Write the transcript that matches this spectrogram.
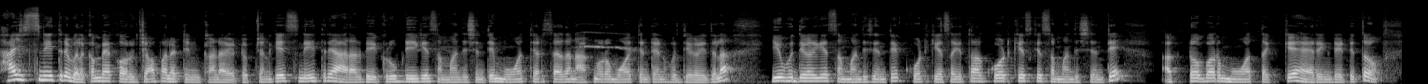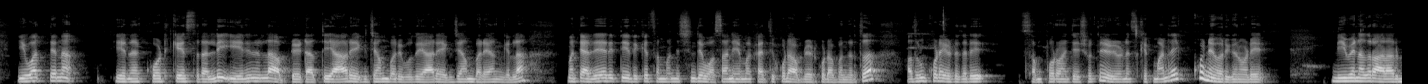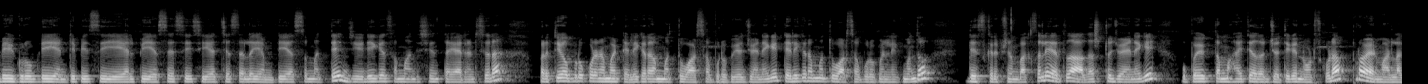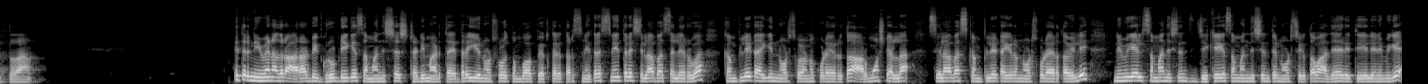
Hi ಸ್ನೇಹಿತರೆ welcome back our job alert in Kannada YouTube ಚಾನಲ್ಗೆ ಸ್ನೇಹಿತರೆ ಆರ್ ಆರ್ ಬಿ ಗ್ರೂಪ್ ಡಿಗೆ ಸಂಬಂಧಿಸಿದಂತೆ ಮೂವತ್ತೆರಡು ಸಾವಿರದ ನಾಲ್ಕುನೂರ ಮೂವತ್ತೆಂಟೇನು ಹುದ್ದೆಗಳಿದೆಯಲ್ಲ ಈ ಹುದ್ದೆಗಳಿಗೆ ಸಂಬಂಧಿಸಿದಂತೆ ಕೋರ್ಟ್ ಕೇಸ್ ಆಗಿತ್ತು. ಆ ಕೋರ್ಟ್ ಕೇಸ್ಗೆ ಸಂಬಂಧಿಸಿದಂತೆ ಅಕ್ಟೋಬರ್ ಮೂವತ್ತಕ್ಕೆ ಹೈರಿಂಗ್ ಡೇಟ್ ಇತ್ತು. ಇವತ್ತಿನ ಏನ ಕೋರ್ಟ್ ಕೇಸರಲ್ಲಿ ಏನೇನೆಲ್ಲ ಅಪ್ಡೇಟ್ ಆಯಿತು, ಯಾರು ಎಕ್ಸಾಮ್ ಬರಿಬೋದು, ಯಾರು ಎಕ್ಸಾಮ್ ಬರೆಯೋಂಗಿಲ್ಲ, ಮತ್ತು ಅದೇ ರೀತಿ ಇದಕ್ಕೆ ಸಂಬಂಧಿಸಿದಂತೆ ಹೊಸ ನೇಮಕಾತಿ ಕೂಡ ಅಪ್ಡೇಟ್ ಕೂಡ ಬಂದಿರ್ತದೆ. ಅದನ್ನು ಕೂಡ ಹಿಡಿದ್ರಿ ಸಂಪೂರ್ಣ ವಿಡಿಯೋನ ಸ್ಕಿಪ್ ಮಾಡಿದೆ ಕೊನೆಯವರೆಗೆ ನೋಡಿ. ನೀವೇನಾದರೂ R R B group D N T P C A L P S S C C H S L M T S ಮತ್ತು ಜಿ ಡಿಗೆ ಸಂಬಂಧಿಸಿದ ತಯಾರಿ ನಡೆಸಿದ್ರೆ ಪ್ರತಿಯೊಬ್ಬರು ಕೂಡ ನಮ್ಮ ಟೆಲಿಗ್ರಾಮ್ ಮತ್ತು ವಾಟ್ಸಪ್ ಗ್ರೂಪ್ಗೆ ಜಾಯ್ನ್ ಆಗಿ ಟೆಲಿಗ್ರಾಮ್ ಮತ್ತು ವಾಟ್ಸಪ್ ಗ್ರೂಪಿನ ಲಿಂಕ್ ಬಂದು ಡಿಸ್ಕ್ರಿಪ್ಷನ್ ಬಾಕ್ಸಲ್ಲಿ ಇರ್ತದೆ. ಆದಷ್ಟು ಜಾಯ್ನ್ ಆಗಿ ಉಪಯುಕ್ತ ಮಾಹಿತಿ ಅದರ ಜೊತೆಗೆ ನೋಟ್ಸ್ ಕೂಡ ಪ್ರೊವೈಡ್ ಮಾಡಲಾಗ್ತದೆ. ಸ್ನೇಹಿತರೆ, ನೀವೇನಾದರೂ ಆರ್ ಆರ್ ಬಿ ಗ್ರೂಪ್ ಡಿಗೆ ಸಂಬಂಧಿಸಿದ ಸ್ಟಡಿ ಮಾಡ್ತಾ ಇದ್ದರೆ ಈ ನೋಟ್ಸ್ಗಳು ತುಂಬ ಉಪಯುಕ್ತ ಆಗ್ತಾರೆ ಸ್ನೇಹಿತರೆ ಸ್ನೇಹಿತರೆ ಇರುವ ಕಂಪ್ಲೀಟ್ ಆಗಿ ನೋಟ್ಸ್ಗಳನ್ನು ಕೂಡ ಇರುತ್ತೆ. ಆಲ್ಮೋಸ್ಟ್ ಎಲ್ಲ ಸಿಲಬಸ್ ಕಂಪ್ಲೀಟ್ ಆಗಿರೋ ನೋಟ್ಸ್ ಕೂಡ ಇರ್ತಾವೆ. ಇಲ್ಲಿ ನಿಮಗೆ ಇಲ್ಲಿ ಸಂಬಂಧಿಸಿದಂತೆ ಜಿ ಕೆಗೆ ಸಂಬಂಧಿಸಿದಂತೆ ನೋಟ್ಸ್ ಸಿಗ್ತಾವೆ. ಅದೇ ರೀತಿಯಲ್ಲಿ ನಿಮಗೆ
